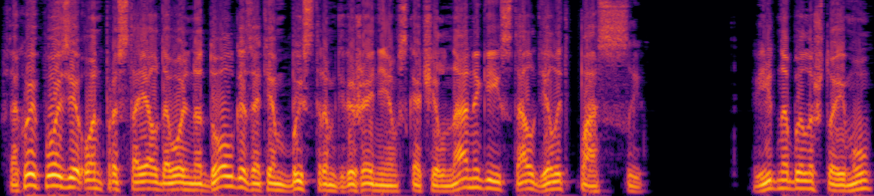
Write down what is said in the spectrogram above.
В такой позе он простоял довольно долго, затем быстрым движением вскочил на ноги и стал делать пассы. Видно было, что ему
